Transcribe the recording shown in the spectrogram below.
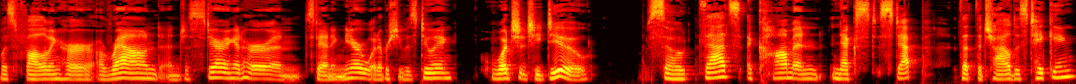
was following her around and just staring at her and standing near whatever she was doing. What should she do? So that's a common next step that the child is taking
